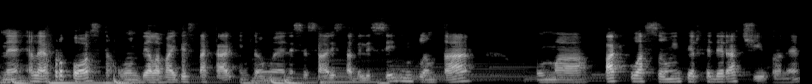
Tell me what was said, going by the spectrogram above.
né, ela é a proposta, onde ela vai destacar que então é necessário estabelecer e implantar uma pactuação interfederativa, né?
